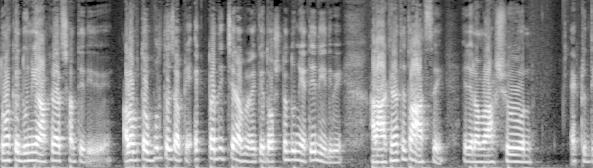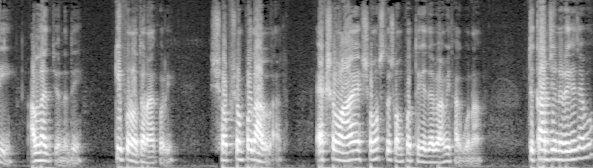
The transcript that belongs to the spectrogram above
তোমাকে দুনিয়া, আখেরাত শান্তি দিয়ে দিবে। আল্লাহ তো বলতেছে, আপনি একটা দিচ্ছেন, আপনাদেরকে দশটা দুনিয়াতে দিয়ে দিবে। আর আখেরাতে তো আছে। এই জন্য আমরা আসুন একটু দিই, আল্লাহর জন্য দিই, কৃপণতা না করি। সব সম্পদ আল্লাহর। এক সময় সমস্ত সম্পদ থেকে যাবে, আমি থাকব না। তো কার জন্য রেখে যাব?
